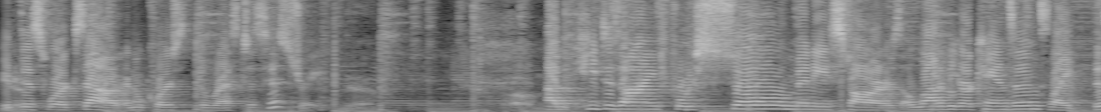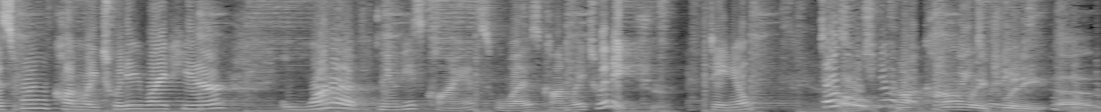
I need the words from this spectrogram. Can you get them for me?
if Yeah. this works out. And of course, the rest is history. Yeah. Um, he designed for so many stars. A lot of the Arkansans, like this one, Conway Twitty right here. One of Nudie's clients was Conway Twitty. Sure. Daniel, tell us Oh, what you know Con- about Conway, Conway Twitty, uh,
